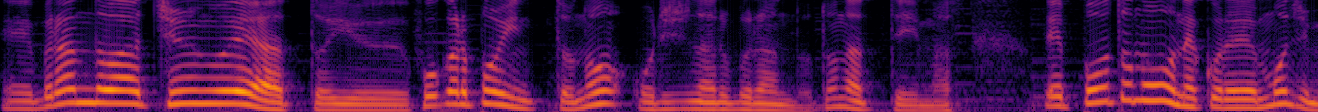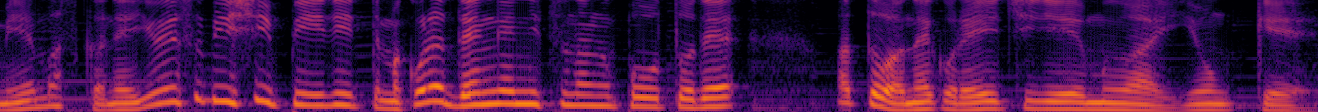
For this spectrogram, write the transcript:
えー、ブランドはチューンウェアというフォーカルポイントのオリジナルブランドとなっています。で、ポートの方ね、これ文字見えますかね ?USB-C PD って、まあ、これは電源につなぐポートで、あとはね、これ HDMI 4K、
